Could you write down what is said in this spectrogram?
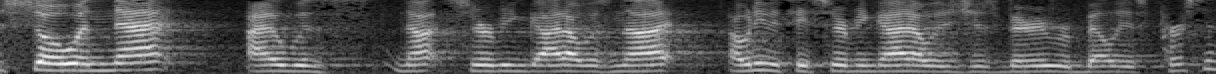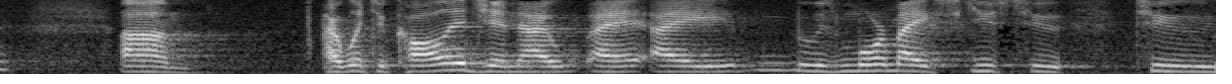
so in that I was not serving God. I was not, I wouldn't even say serving God, I was just a very rebellious person. Um, I went to college and I, I, I, it was more my excuse to, to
